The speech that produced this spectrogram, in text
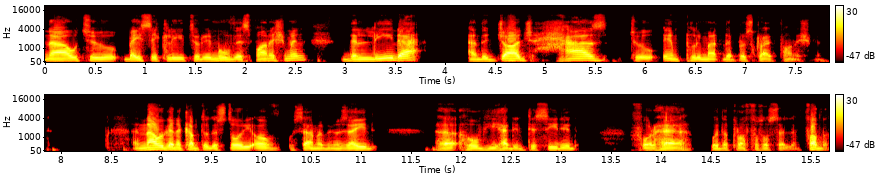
now to basically to remove this punishment, the leader and the judge has to implement the prescribed punishment. And now we're going to come to the story of Usama bin Zayd, uh, whom he had interceded for her with the Prophet. sallallahu alaihi Fadl.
